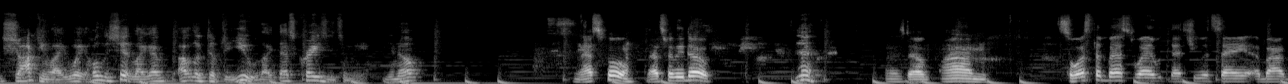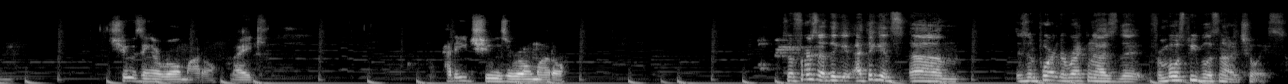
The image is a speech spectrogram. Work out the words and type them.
shocking. Like, wait, holy shit! Like I've I've looked up to you. Like that's crazy to me. You know. That's cool. That's really dope. Yeah. That's dope. Um, so what's the best way that you would say about choosing a role model? Like, how do you choose a role model? So first, I think I think it's um, it's important to recognize that for most people, it's not a choice,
